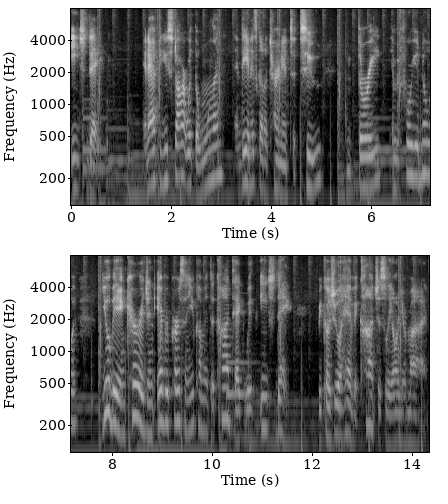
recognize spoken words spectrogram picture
each day. And after you start with the one, and then it's going to turn into two and three, and before you know it, you'll be encouraging every person you come into contact with each day because you'll have it consciously on your mind.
